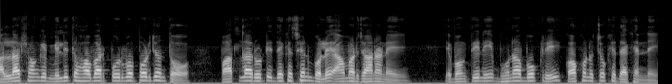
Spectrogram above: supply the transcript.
আল্লাহর সঙ্গে মিলিত হবার পূর্ব পর্যন্ত পাতলা রুটি দেখেছেন বলে আমার জানা নেই এবং তিনি ভুনা বকরি কখনো চোখে দেখেননি।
